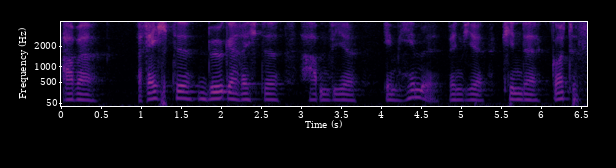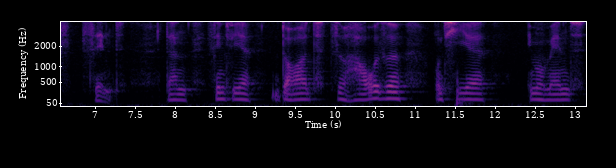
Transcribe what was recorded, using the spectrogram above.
Aber Rechte, Bürgerrechte haben wir im Himmel, wenn wir Kinder Gottes sind. Dann sind wir dort zu Hause und hier im Moment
